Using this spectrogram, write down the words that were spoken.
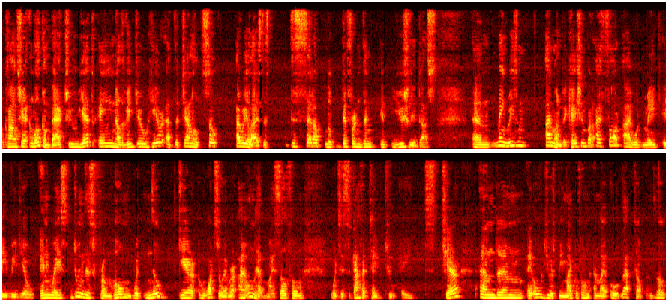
Klaus here, and welcome back to yet another video here at the channel. So I realized this, this setup looked different than it usually does. And main reason, I'm on vacation, but I thought I would make a video anyways, doing this from home with no gear whatsoever. I only have my cell phone, which is gaffer taped to a chair, and um, a old USB microphone and my old laptop. So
